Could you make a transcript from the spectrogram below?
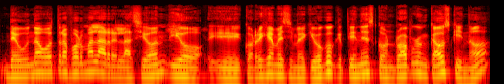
de una u otra forma la relación, digo, eh, corrígeme si me equivoco, que tienes con Rob Gronkowski, ¿no?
